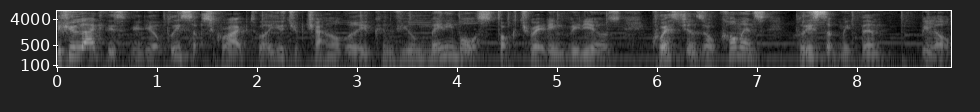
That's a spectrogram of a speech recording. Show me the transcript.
If you like this video, please subscribe to our YouTube channel where you can view many more stock trading videos. Questions or comments, please submit them below.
